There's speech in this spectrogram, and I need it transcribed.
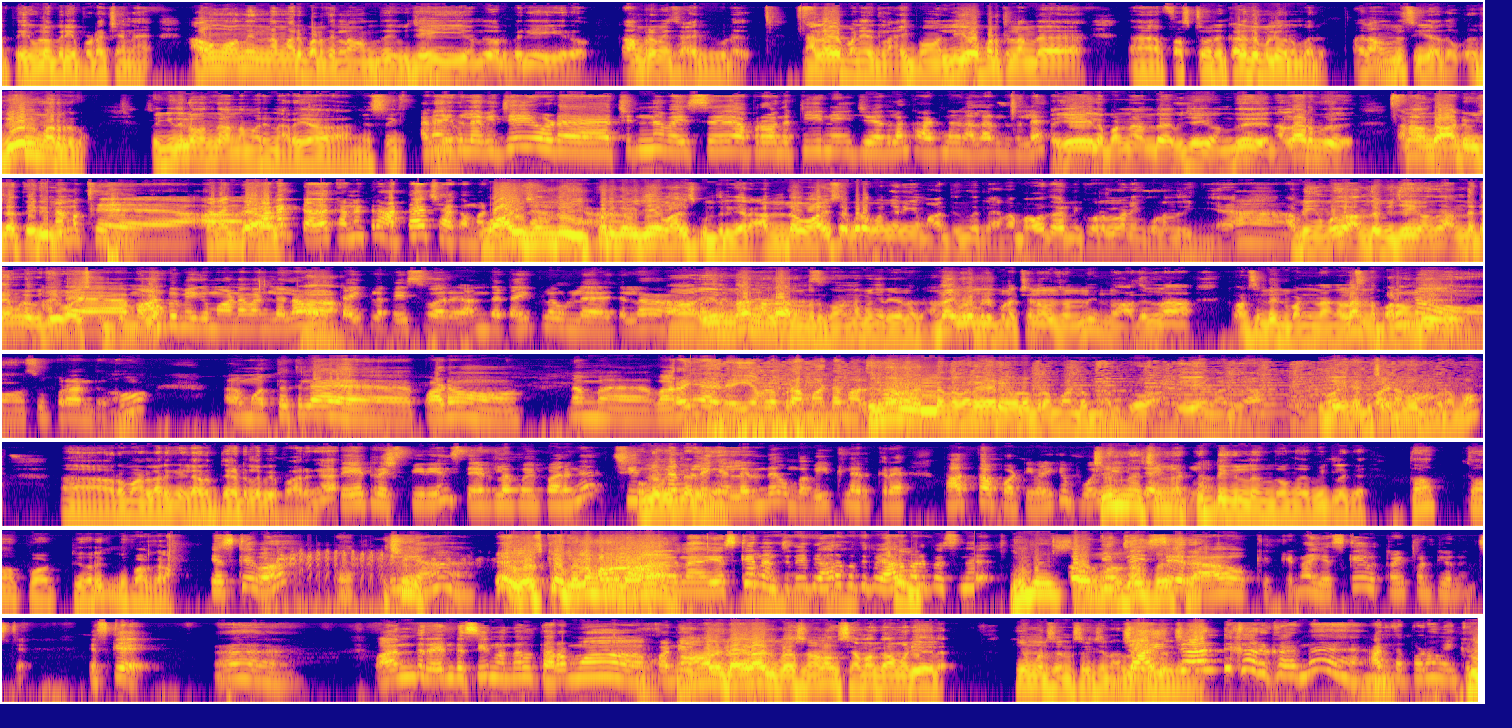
இப்ப இவ்வளவு பெரிய ப்ரொடக்ஷனு அவங்க வந்து இந்த மாதிரி படத்துக்குலாம் வந்து விஜய் வந்து ஒரு பெரிய ஹீரோ காம்ப்ரமைஸ் ஆயிருக்க கூடாது. நல்லாவே பண்ணியிருக்கலாம். இப்போ லியோ படத்தில் அந்த ஃபர்ஸ்ட் ஒரு கழுத புள்ளி வரும் பாரு அதெல்லாம் வந்து அது ரியல் மாதிரி இருக்கும். ஸோ இதுல வந்து அந்த மாதிரி நிறைய மிஸ்ஸிங் ஆனா இதுல விஜயோட சின்ன வயசு அப்புறம் அந்த டீனேஜ் அதெல்லாம் காட்டுனது நல்லா இருந்ததுல ஏஐல பண்ண அந்த விஜய் வந்து நல்லா இருந்தது. ஆனா வந்து ஆர்டிபிஷியலா தெரியுது. நமக்கு. கனெக்ட் அதாவது கனெக்ட் அட்டாச் ஆக வாய்ஸ் மாட்டேங்குது வந்து இப்ப இருக்க விஜய் வாய்ஸ் கொடுத்திருக்காரு. அந்த வாய்ஸை கூட கொஞ்சம் நீங்க மாத்தி இருந்திருக்கலாம். ஏன்னா பவதாரணி குரல்லாம் நீங்க கொண்டு வந்திருக்கீங்க ஆஹ். அப்படிங்கும்போது அந்த விஜய் வந்து அந்த டைம்ல விஜய் வாய்ஸ் மாண்புமிகு மாணவன்ல எல்லாம் டைப்ல பேசுவாரு. அந்த டைப்ல உள்ள இதெல்லாம் இருந்தா நல்லா இருந்திருக்கும். இன்னும் கொஞ்சம் ரியலா இருக்கும். அதான் இவ்வளவு பெரிய ப்ரொடக்ஷன் ஹவுஸ் வந்து இன்னும் அதெல்லாம் கான்சென்ட்ரேட் பண்ணிருந்தாங்கல்ல அந்த படம் வந்து சூப்பரா இருந்திருக்கும். மொத்தத்துல படம் நம்ம வரையாடு எவ்வளவு பிரம்மாண்டமா இருக்கும் திருநெல்வேலியில அந்த வரையாறு எவ்வளவு பிரம்மாண்டமா இருக்கோ அதே மாதிரிதான் விஜய் நடிச்ச. கோட் படமும். ரொம்ப நல்லா இருக்கு. எல்லாரும் தேட்டர்ல போய் பாருங்க. தியேட்டர் எக்ஸ்பீரியன்ஸ் தியேட்டர்ல போய் பாருங்க. சின்ன பிள்ளைங்கள்ல இருந்து உங்க வீட்ல இருக்கிற தாத்தா பாட்டி வரைக்கும் போய் சின்ன சின்ன. குட்டிகள்ல இருந்து உங்க வீட்டுல இருக்க தாத்தா பாட்டி வரைக்கும் போய் பார்க்கலாம். எஸ்கேவா இல்லையா? எஸ்கே சொல்ல மாட்டேன் நான் எஸ்கே இப்ப யார பத்தி இப்ப யார மாதிரி பேசுனேன் விஜய் சார் விஜய் சேரா? Okay okay. நான் எஸ்கே ட்ரை பண்ணிட்டேன்னு நினைச்சிட்டேன். எஸ்கே வந்து ரெண்டு சீன் வந்தாலும் தரமா பண்ணி நாலு டயலாக் பேசினாலும் செம காமெடி அதுல. ஹியூமர் சென்ஸ் வச்சு நல்லா இருக்காருன்னு? அடுத்த படம் விஜய்.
